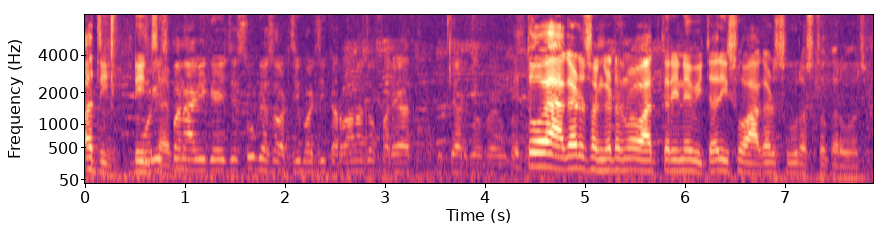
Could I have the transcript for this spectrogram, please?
હતી ડીન સાહેબ. પણ આવી ગઈ છે. શું કહેશો? અરજી બરજી કરવાનો છો ફરિયાદ વિદ્યાર્થીઓ? તો હવે આગળ સંગઠનમાં વાત કરીને વિચારીશું આગળ શું રસ્તો કરવો છે.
